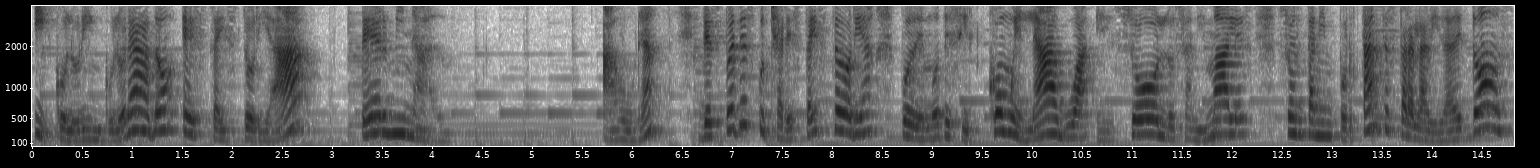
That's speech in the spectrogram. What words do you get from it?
Y colorín colorado, esta historia ha terminado. Ahora, después de escuchar esta historia, podemos decir cómo el agua, el sol, los animales son tan importantes para la vida de todos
